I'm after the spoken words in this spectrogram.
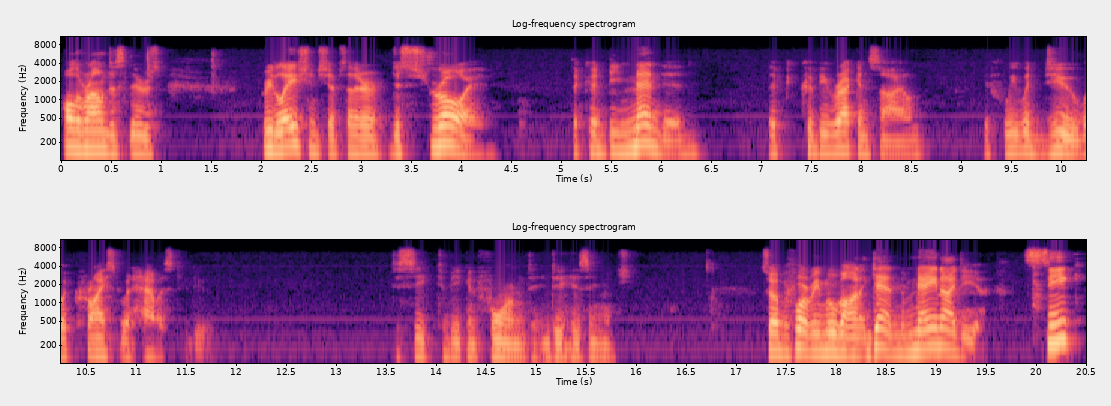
All around us, there's relationships that are destroyed, that could be mended, that could be reconciled if we would do what Christ would have us to do to seek to be conformed into his image. So before we move on, again, the main idea seek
